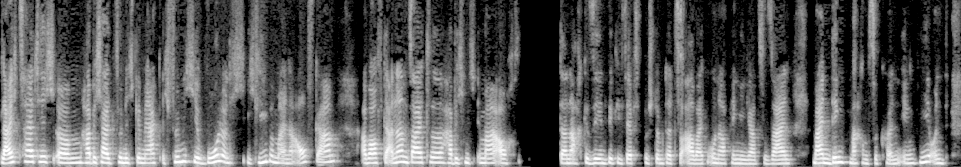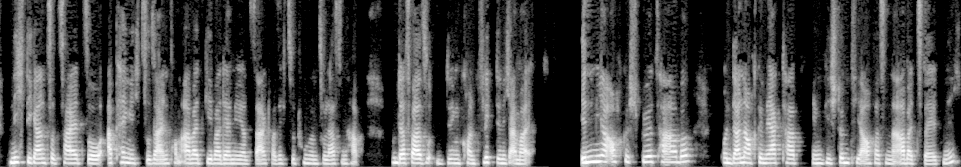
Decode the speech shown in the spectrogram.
gleichzeitig ähm, habe ich halt für mich gemerkt, ich fühle mich hier wohl und ich, ich liebe meine Aufgaben, aber auf der anderen Seite habe ich mich immer auch danach gesehen, wirklich selbstbestimmter zu arbeiten, unabhängiger zu sein, mein Ding machen zu können irgendwie und nicht die ganze Zeit so abhängig zu sein vom Arbeitgeber, der mir jetzt sagt, was ich zu tun und zu lassen habe. Und das war so den Konflikt, den ich einmal in mir auch gespürt habe und dann auch gemerkt habe, irgendwie stimmt hier auch was in der Arbeitswelt nicht.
